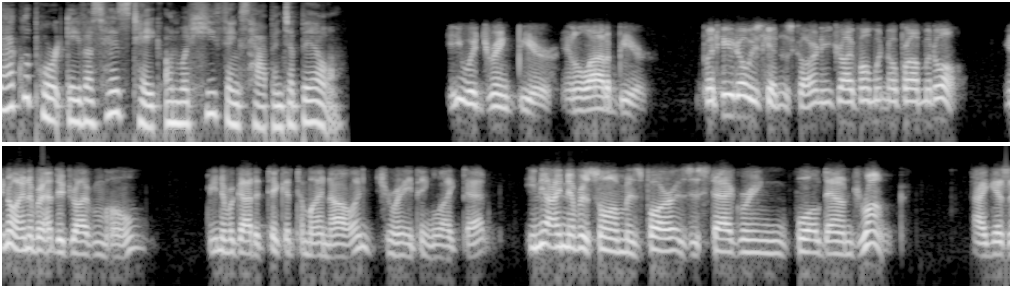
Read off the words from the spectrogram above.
Jack Laporte gave us his take on what he thinks happened to Bill. He would drink beer and a lot of beer, but he'd always get in his car and he'd drive home with no problem at all. You know, I never had to drive him home. He never got a ticket to my knowledge or anything like that. He, I never saw him as far as a staggering fall down drunk. I guess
